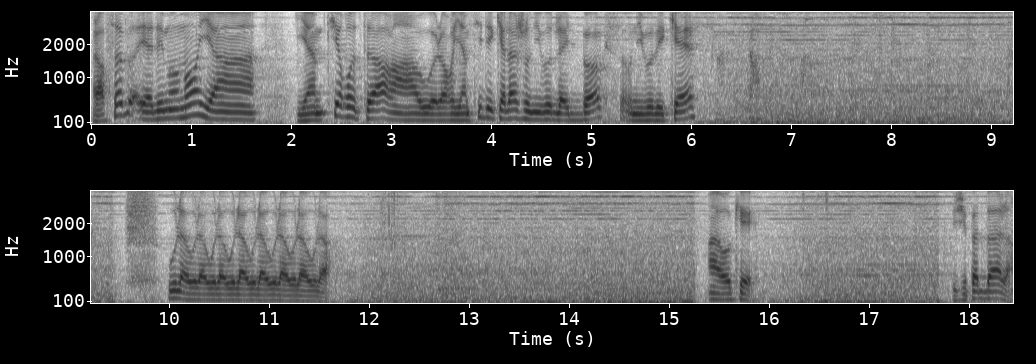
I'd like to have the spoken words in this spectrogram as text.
Alors ça, il y a des moments, il y a un, y a un petit retard, hein, ou alors il y a un petit décalage au niveau de la hitbox, au niveau des caisses. Oula, oula, oula, oula, oula, oula, oula, oula. Ah, ok. J'ai pas de balles.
